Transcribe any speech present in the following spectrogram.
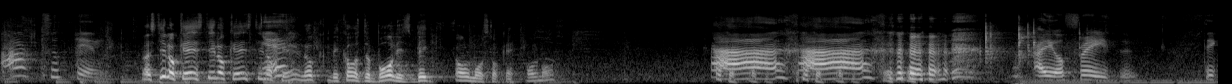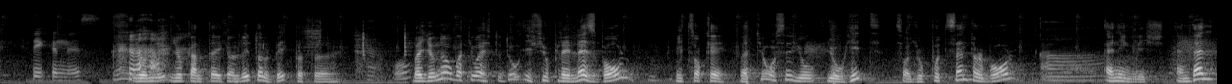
아, too thin. Uh, still okay, still okay, still yeah. okay. Eh? Look, because the ball is big, almost okay, almost. Okay, ah, okay, ah. Okay, Are you afraid? Thick, thickness. you, you, can take a little bit, but uh, ah, oh. but you know what you have to do. If you play less ball, it's okay. But you also you you hit, so you put center ball ah. and English, and then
